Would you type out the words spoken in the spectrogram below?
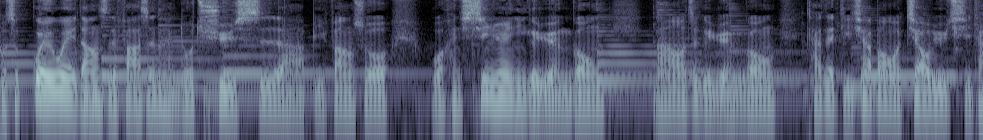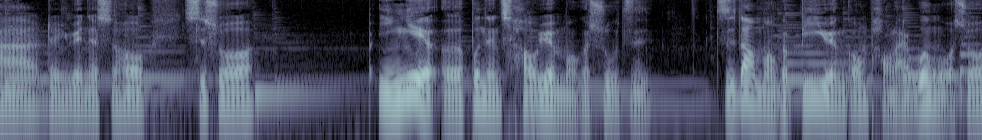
或是柜位当时发生了很多趣事啊。比方说，我很信任一个员工，然后这个员工他在底下帮我教育其他人员的时候，是说营业额不能超越某个数字，直到某个 B 员工跑来问我说：“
